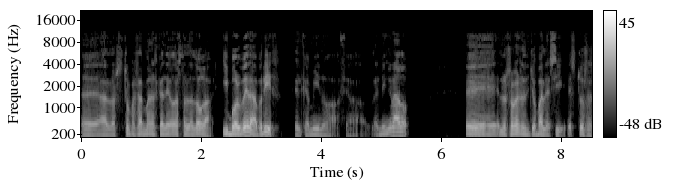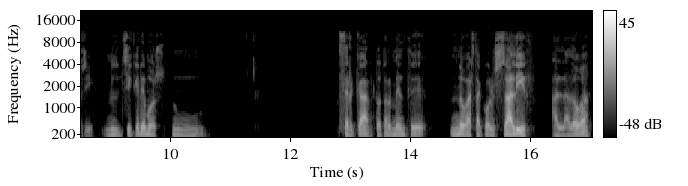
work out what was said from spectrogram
eh, a las tropas alemanas que han llegado hasta la Doga y volver a abrir el camino hacia Leningrado, eh, los hombres han dicho, vale, sí, esto es así. Si queremos mm, cercar totalmente, no basta con salir a la Doga,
